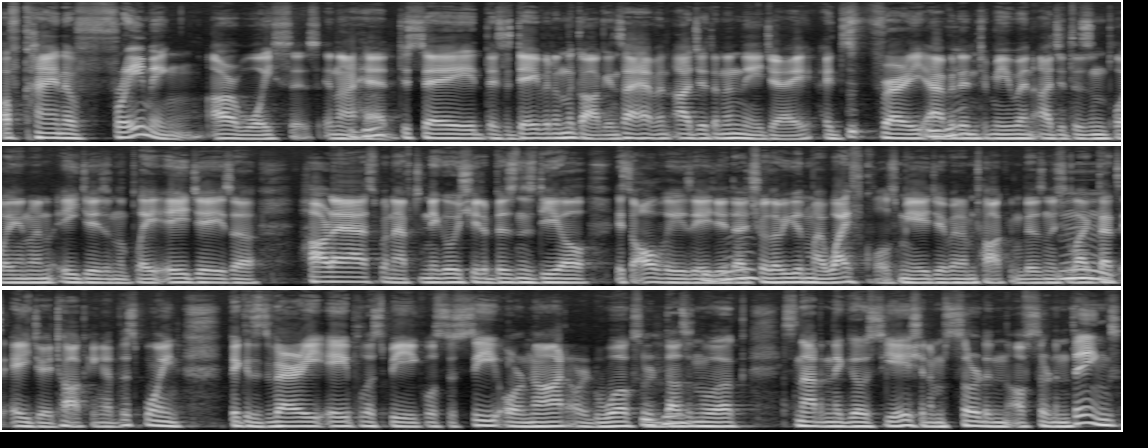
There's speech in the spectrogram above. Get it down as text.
of kind of framing our voices in our mm-hmm. head to say there's a David and the Goggins. I have an Ajit and an AJ. It's very mm-hmm. evident to me when Ajit isn't playing, when AJ is in the play. AJ is a hard ass when I have to negotiate a business deal. It's always AJ. Mm-hmm. That shows up. Even my wife calls me AJ when I'm talking business. Mm. like, that's AJ talking at this point because it's very A plus B equals to C or not, or it works or mm-hmm. it doesn't work. It's not a negotiation. I'm certain of certain things.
